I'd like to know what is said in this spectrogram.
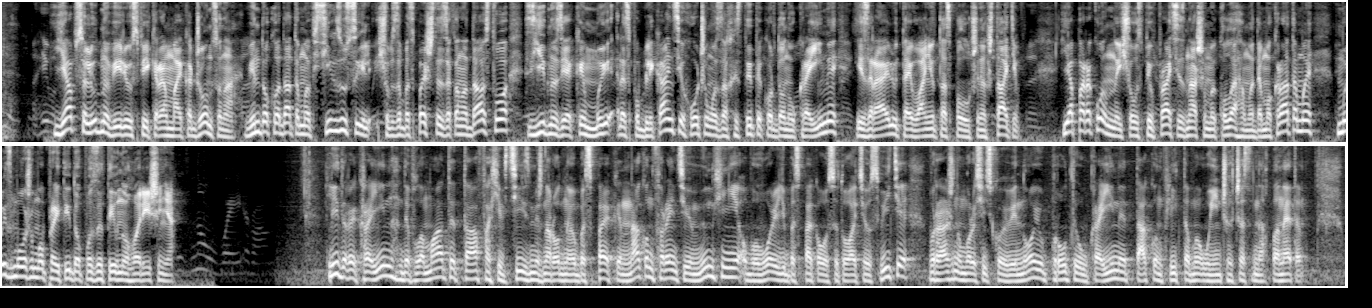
Я абсолютно вірю в спікера Майка Джонсона. Він докладатиме всіх зусиль, щоб забезпечити законодавство, згідно з яким ми, республіканці, хочемо захистити кордон України, Ізраїлю, Тайваню та Сполучених Штатів. Я переконаний, що у співпраці з нашими колегами-демократами ми зможемо прийти до позитивного рішення. Лідери країн, дипломати та фахівці з міжнародної безпеки на конференції у Мюнхені обговорюють безпекову ситуацію у світі, враженому російською війною проти України та конфліктами у інших частинах планети.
